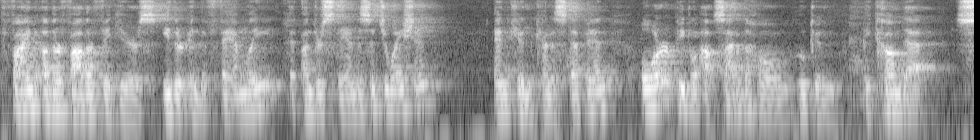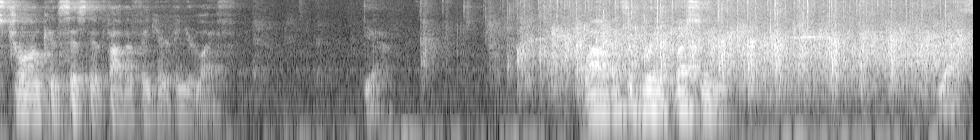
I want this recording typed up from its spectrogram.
find other father figures, either in the family that understand the situation and can kind of step in, or people outside of the home who can become that strong, consistent father figure in your life. Yeah. Wow, that's a great question. Yes.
